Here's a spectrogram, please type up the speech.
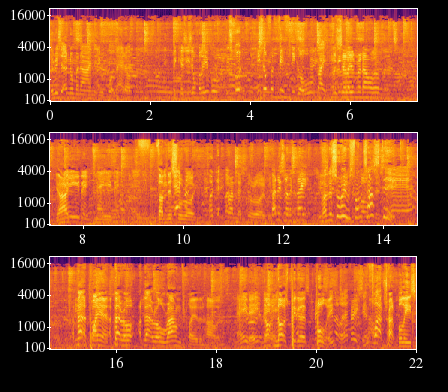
There isn't a number nine that you would put him ahead of because he's unbelievable. He's got he's up for 50 goals. Like he's Brazilian Ronaldo. yeah, I- maybe, maybe. Van Nistelrooy. But, but, Van Nistelrooy. Van Nistelrooy was great. Van Nistelrooy was fantastic. Yeah. A better player, a better, all- a better all-round player than Haaland. Maybe. maybe. Not not as big a bully. Similar, very similar. flat track bullies,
